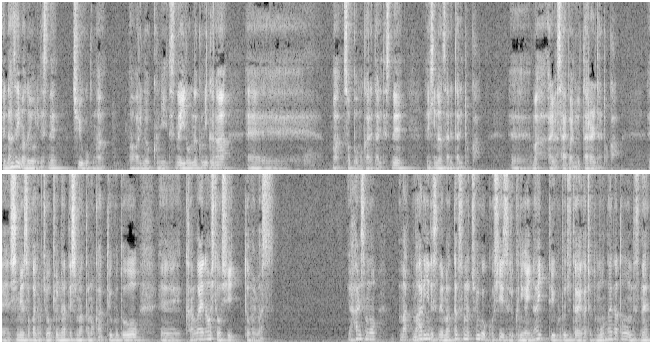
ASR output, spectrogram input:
なぜ今のようにですね、中国が周りの国ですね、いろんな国から、え、ま、そっぽを向かれたりですね、非難されたりとか、えー、まあ、あるいは裁判に訴えられたりとか、えー、指名疎開の状況になってしまったのかということを、えー、考え直してほしいと思います。やはりそのま、周りにですね全くその中国を支持する国がいないっていうこと自体がちょっと問題だと思うんですね。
